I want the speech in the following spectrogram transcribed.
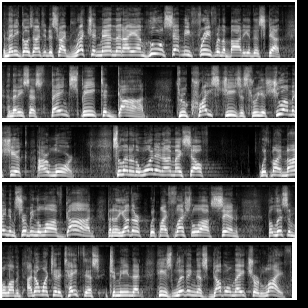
And then he goes on to describe, Wretched man that I am, who will set me free from the body of this death? And then he says, Thanks be to God through Christ Jesus, through Yeshua Mashiach our Lord. So that on the one hand, I myself with my mind, I'm serving the law of God, but on the other, with my flesh, the law of sin. But listen, beloved, I don't want you to take this to mean that he's living this double nature life.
